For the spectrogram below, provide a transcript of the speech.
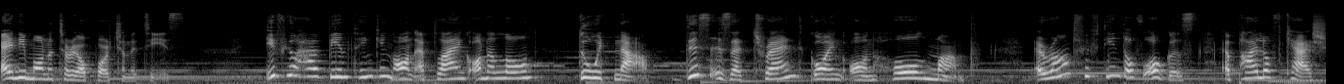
any monetary opportunities. If you have been thinking on applying on a loan, do it now. This is a trend going on whole month. Around 15th of August, a pile of cash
